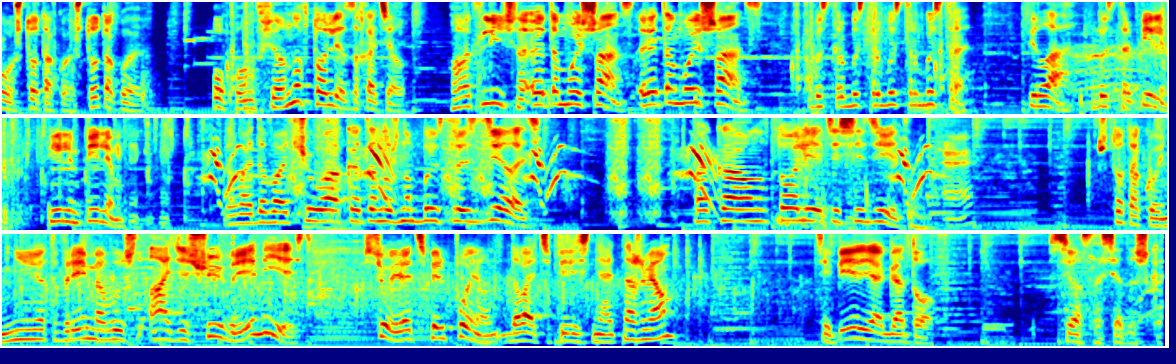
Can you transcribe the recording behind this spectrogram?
О, что такое, что такое? Опа, он все равно в туалет захотел. Отлично, это мой шанс, это мой шанс. Быстро, быстро, быстро, быстро. Пила, быстро пилим, пилим, пилим. Давай, давай, чувак, это нужно быстро сделать. Пока он в туалете сидит. Что такое? Нет, время вышло. А, здесь еще и время есть. Все, я теперь понял. Давайте переснять нажмем. Теперь я готов. Все, соседушка.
